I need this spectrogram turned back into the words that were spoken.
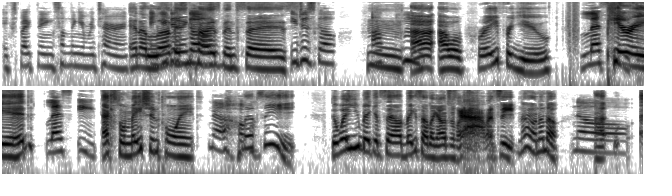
expecting something in return, And a just loving go- husband says, you just go, uh, hmm, hmm. I, I will pray for you, let's eat. period. Let's eat. Exclamation point. No, Let's eat. The way you make it sound, make it sound like I was just like, ah, let's eat. No, no, no. no. Uh,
